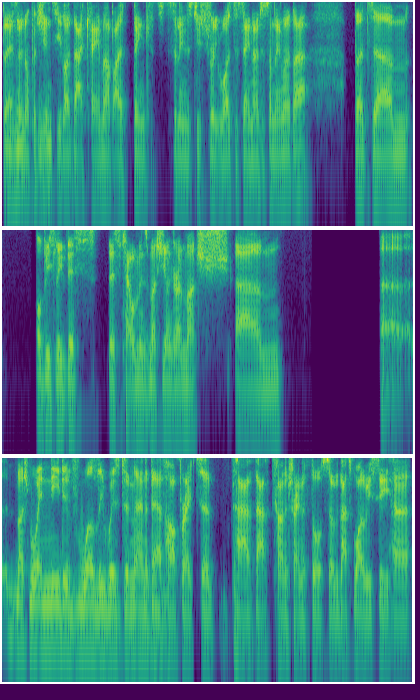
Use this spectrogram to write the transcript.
But if Mhm, an opportunity like that came up, I think Selina's too streetwise to say no to something like that. But um, obviously, this this Catwoman's much younger and much um, uh, much more in need of worldly wisdom and a bit of Mm. heartbreak to have that kind of train of thought. So that's why we see her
